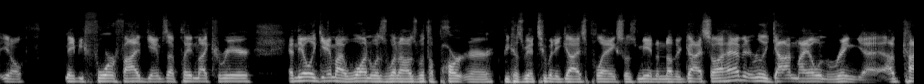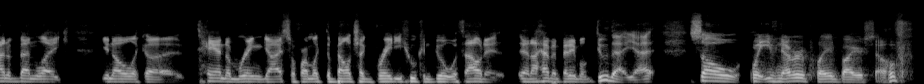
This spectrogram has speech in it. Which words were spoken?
you know maybe four or five games I played in my career. And the only game I won was when I was with a partner because we had too many guys playing. So it was me and another guy. So I haven't really gotten my own ring yet. I've kind of been like, you know, like a tandem ring guy so far. I'm like the Belichick Brady who can do it without it. And I haven't been able to do that yet. So wait, you've never played by yourself?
